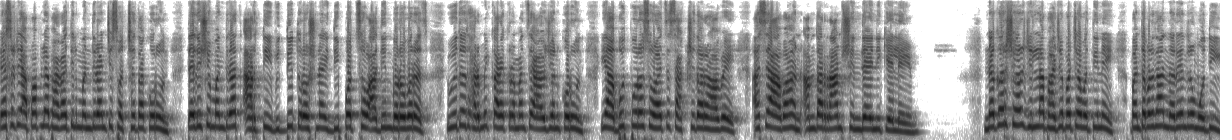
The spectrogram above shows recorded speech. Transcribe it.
यासाठी आपापल्या भागातील मंदिरांची स्वच्छता करून त्या दिवशी मंदिरात आरती विद्युत रोषणाई दीपोत्सव आदींबरोबरच विविध धार्मिक कार्यक्रमांचे आयोजन करून या अभूतपूर्व सोहळ्याचे साक्षीदार व्हावे असे आवाहन आमदार राम शिंदे यांनी केले. नगर शहर जिल्हा भाजपच्या वतीने पंतप्रधान नरेंद्र मोदी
